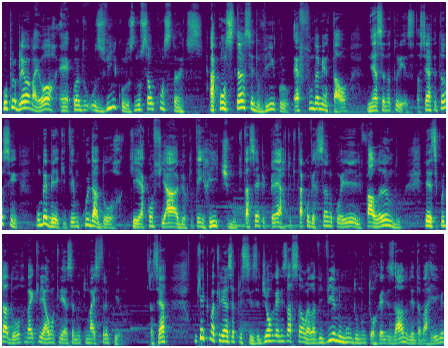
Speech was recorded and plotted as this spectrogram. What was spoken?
O problema maior é quando os vínculos não são constantes. A constância do vínculo é fundamental nessa natureza, tá certo? Então, assim, um bebê que tem um cuidador que é confiável, que tem ritmo, que está sempre perto, que está conversando com ele, falando, esse cuidador vai criar uma criança muito mais tranquila, tá certo? O que, é que uma criança precisa? De organização. Ela vivia num mundo muito organizado dentro da barriga,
